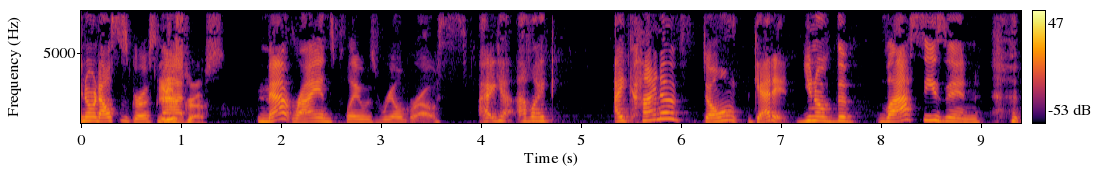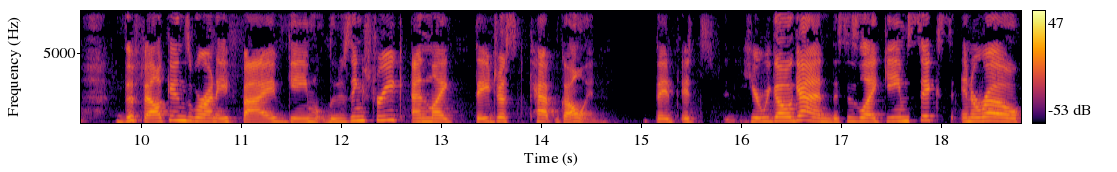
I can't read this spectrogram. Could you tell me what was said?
You know what else is gross? Matt? It is gross. Matt Ryan's play was real gross. I, I like, I kind of don't get it. You know, the last season, the Falcons were on a five game losing streak and like they just kept going. they, it's here we go again. This is like game six in a row.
